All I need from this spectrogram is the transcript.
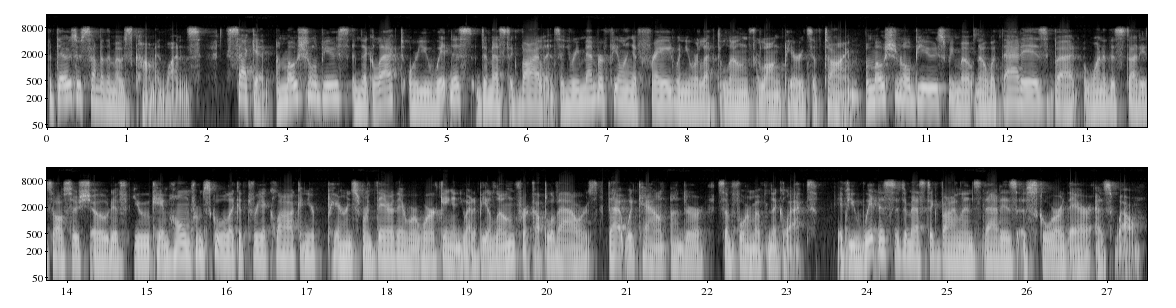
but those are some of the most common ones. Second, emotional abuse, neglect, or you witness domestic violence and you remember feeling afraid when you were left alone for long periods of time. Emotional abuse, we know what that is, but one of the studies also showed if you came home from school like at three o'clock and your parents weren't there, they were working, and you had to be alone for a couple of hours, that would count under some form of neglect. If you witness the domestic violence, that is a score there as well.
